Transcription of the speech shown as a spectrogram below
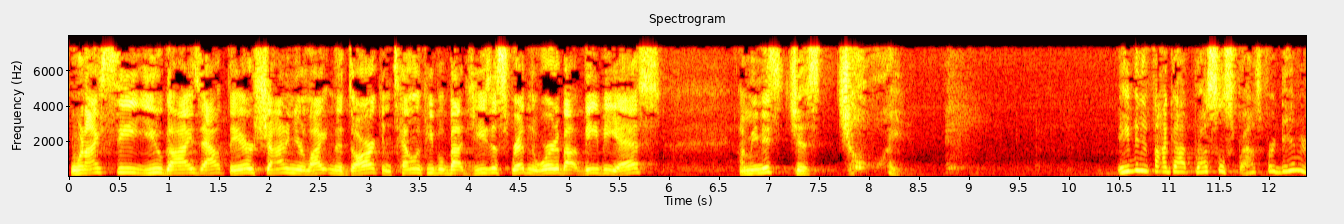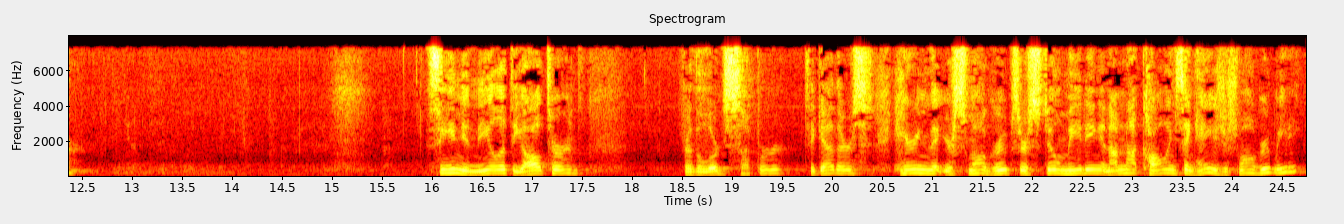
When I see you guys out there shining your light in the dark and telling people about Jesus, spreading the word about VBS, I mean, it's just joy. Even if I got Brussels sprouts for dinner. Seeing you kneel at the altar for the Lord's Supper together, hearing that your small groups are still meeting, and I'm not calling saying, hey, is your small group meeting?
